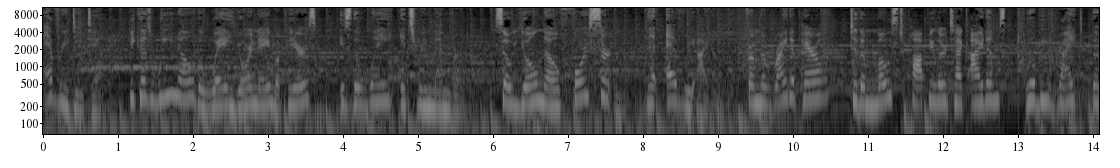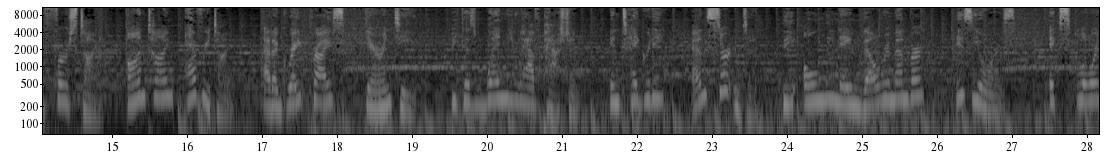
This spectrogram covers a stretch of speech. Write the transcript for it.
every detail because we know the way your name appears is the way it's remembered. So you'll know for certain that every item, from the right apparel to the most popular tech items, will be right the first time, on time, every time at a great price, guaranteed. Because when you have passion, integrity, and certainty, the only name they'll remember is yours. Explore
